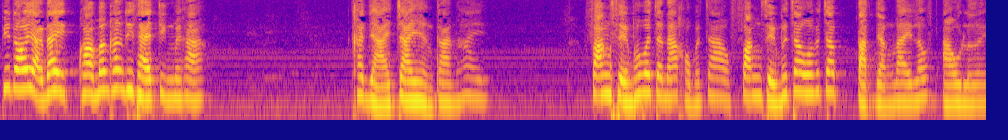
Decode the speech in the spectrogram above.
พี่น้องอยากได้ความมั่งคั่งที่แท้จริงไหมคะ ขยายใจแห่งการให้ ฟังเสียงพระวจนะของพระเจ้า ฟังเสียงพระเจ้าว่าพระเจ้าตัดอย่างไรแล้วเอาเลย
